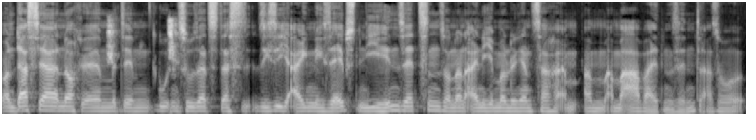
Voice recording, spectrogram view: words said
und das ja noch äh, mit dem guten Zusatz, dass sie sich eigentlich selbst nie hinsetzen, sondern eigentlich immer den ganzen Tag am, am, am Arbeiten sind. Also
